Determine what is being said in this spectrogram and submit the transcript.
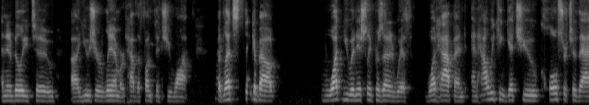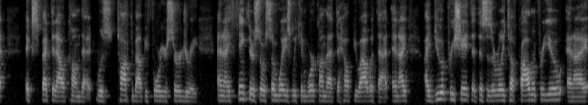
and an ability to uh, use your limb or to have the functions you want. Right. But let's think about what you initially presented with, what happened, and how we can get you closer to that expected outcome that was talked about before your surgery. And I think there's some ways we can work on that to help you out with that. And I, I do appreciate that this is a really tough problem for you. And I,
